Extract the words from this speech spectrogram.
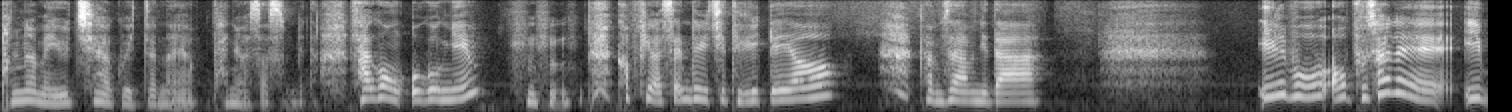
박람회 유치하고 있잖아요. 다녀왔었습니다. 4050님, 커피와 샌드위치 드릴게요. 감사합니다. 일부, 어, 부산에, 이,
